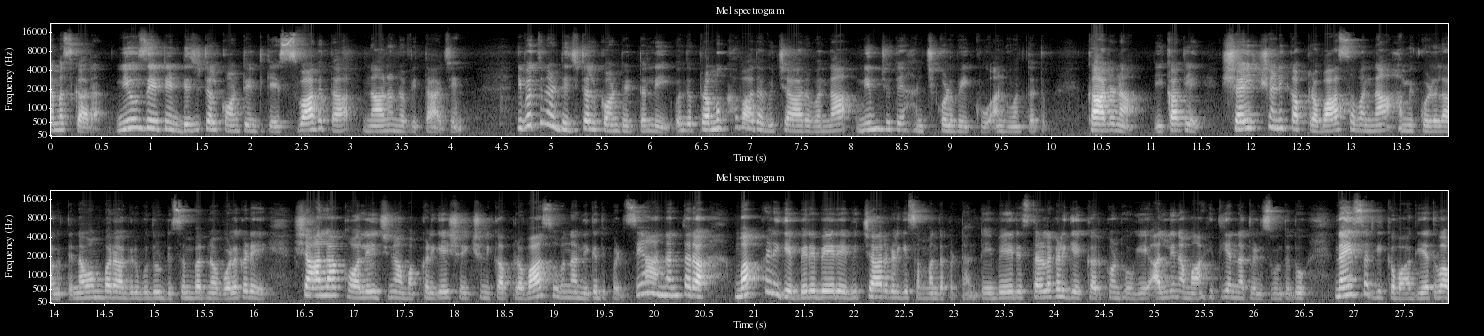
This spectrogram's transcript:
ನಮಸ್ಕಾರ. ನ್ಯೂಸ್ ಏಟೀನ್ ಡಿಜಿಟಲ್ ಕಾಂಟೆಂಟ್ಗೆ ಸ್ವಾಗತ. ನಾನು ನವಿತಾ ಜೈನ್. ಇವತ್ತಿನ ಡಿಜಿಟಲ್ ಕಾಂಟೆಂಟಲ್ಲಿ ಒಂದು ಪ್ರಮುಖವಾದ ವಿಚಾರವನ್ನ ನಿಮ್ಮ ಜೊತೆ ಹಂಚಿಕೊಳ್ಬೇಕು ಅನ್ನುವಂಥದ್ದು. ಕಾರಣ ಈಗಾಗಲೇ ಶೈಕ್ಷಣಿಕ ಪ್ರವಾಸವನ್ನ ಹಮ್ಮಿಕೊಳ್ಳಲಾಗುತ್ತೆ. ನವೆಂಬರ್ ಆಗಿರ್ಬೋದು ಡಿಸೆಂಬರ್ನ ಒಳಗಡೆ ಶಾಲಾ, ಕಾಲೇಜಿನ ಮಕ್ಕಳಿಗೆ ಶೈಕ್ಷಣಿಕ ಪ್ರವಾಸವನ್ನು ನಿಗದಿಪಡಿಸಿ, ಆ ನಂತರ ಮಕ್ಕಳಿಗೆ ಬೇರೆ ಬೇರೆ ವಿಚಾರಗಳಿಗೆ ಸಂಬಂಧಪಟ್ಟಂತೆ, ಬೇರೆ ಸ್ಥಳಗಳಿಗೆ ಕರ್ಕೊಂಡು ಹೋಗಿ ಅಲ್ಲಿನ ಮಾಹಿತಿಯನ್ನು ತಿಳಿಸುವಂಥದ್ದು ನೈಸರ್ಗಿಕವಾಗಿ ಅಥವಾ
